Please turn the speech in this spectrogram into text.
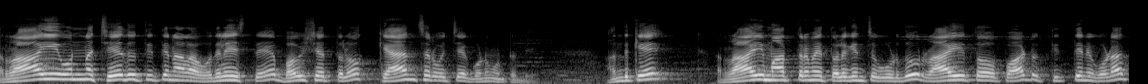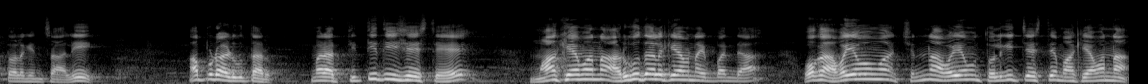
రాయి ఉన్న చేదు తిత్తిని అలా వదిలేస్తే భవిష్యత్తులో క్యాన్సర్ వచ్చే గుణం ఉంటుంది. అందుకే రాయి మాత్రమే తొలగించకూడదు రాయితో పాటు తిత్తిని కూడా తొలగించాలి. అప్పుడు అడుగుతారు మరి ఆ తిత్తి తీసేస్తే మాకేమన్నా అరుగుదలకేమన్నా ఇబ్బందా? ఒక అవయవం చిన్న అవయవం తొలగిచ్చేస్తే మాకేమన్నా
